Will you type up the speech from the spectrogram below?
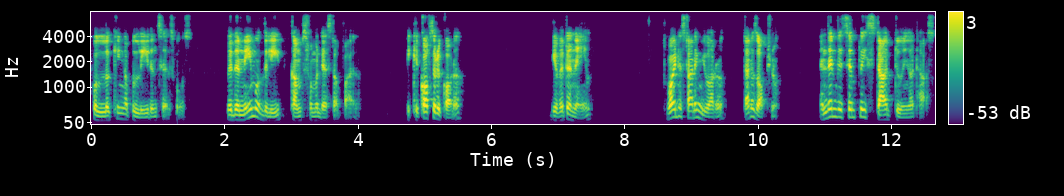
for looking up a lead in Salesforce, where the name of the lead comes from a desktop file. We kick off the recorder, give it a name, provide a starting URL, that is optional, and then we simply start doing our task.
